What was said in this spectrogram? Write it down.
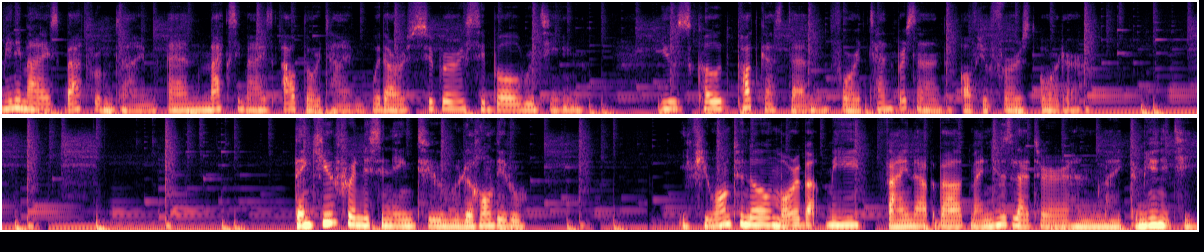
minimize bathroom time, and maximize outdoor time with our super simple routine. Use code podcast10 for 10% off your first order. Thank you for listening to Le Rendezvous. If you want to know more about me, find out about my newsletter and my community,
